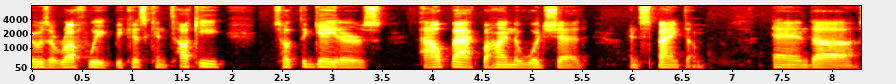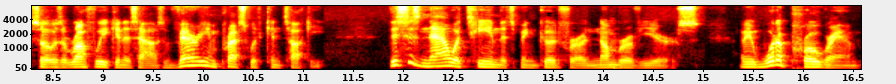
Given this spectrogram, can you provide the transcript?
It was a rough week because Kentucky took the Gators out back behind the woodshed and spanked them, and uh, so it was a rough week in his house. Very impressed with Kentucky. This is now a team that's been good for a number of years. I mean, what a program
